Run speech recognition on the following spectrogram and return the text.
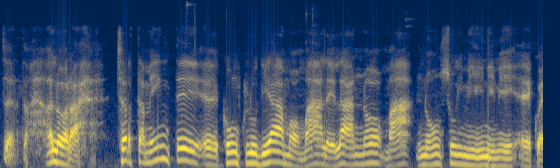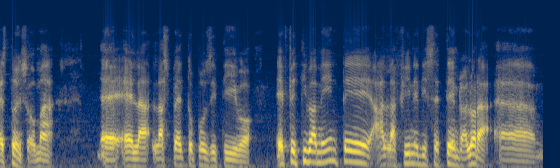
Certo, allora certamente eh, concludiamo male l'anno ma non sui minimi e questo insomma è, è la, l'aspetto positivo. Effettivamente alla fine di settembre, allora eh,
